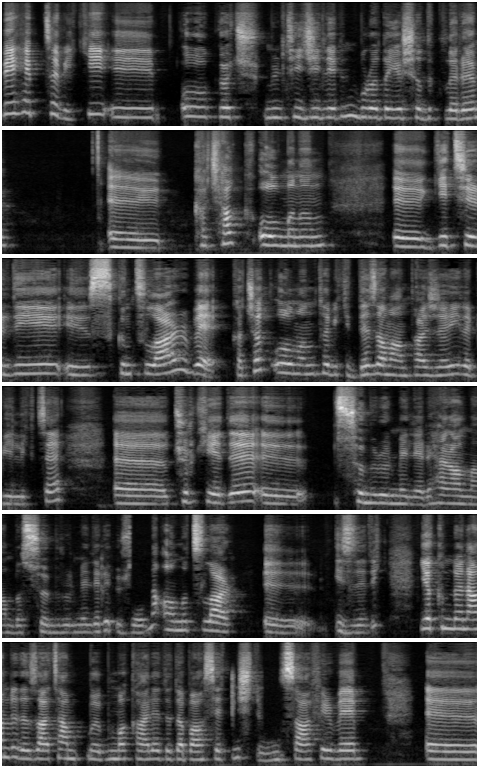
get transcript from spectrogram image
Ve hep tabii ki e, o göç mültecilerin burada yaşadıkları e, kaçak olmanın e, getirdiği e, sıkıntılar ve kaçak olmanın tabii ki dezavantajlarıyla birlikte e, Türkiye'de sömürülmeleri, her anlamda sömürülmeleri üzerine anlatılar izledik. Yakın dönemde de zaten bu makalede de bahsetmiştim. Misafir ve e,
